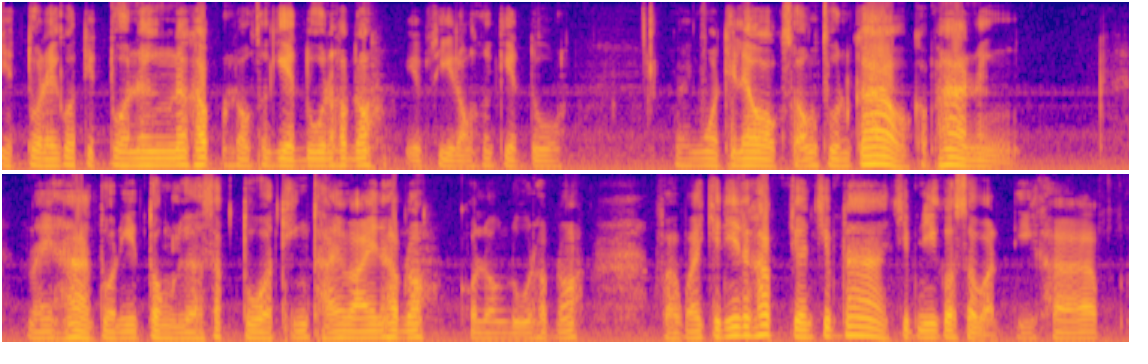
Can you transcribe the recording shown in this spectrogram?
ติดตัวใดก็ติดตัวหนึ่งนะครับ ลองสังเกตดูนะครับเนาะ F4 ลองสังเกตดูงวดที่แล้วออก209กับ51 ใน5ตัวนี้ต้องเหลือสักตัวทิ้งท้ายไว้นะครับเนาะก็ลองดูครับเนาะฝากไว้แค่นี้นะครับ เจอกันคลิปหน้าคลิปนี้ก็สวัสดีครับ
